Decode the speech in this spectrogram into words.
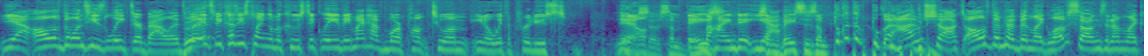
Yeah, all of the ones he's leaked are ballads, but it's because he's playing them acoustically. They might have more pump to them, you know, with a produced, you know, so some thing bass behind it. Yeah, some bass and some. But I'm shocked. All of them have been like love songs, and I'm like,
